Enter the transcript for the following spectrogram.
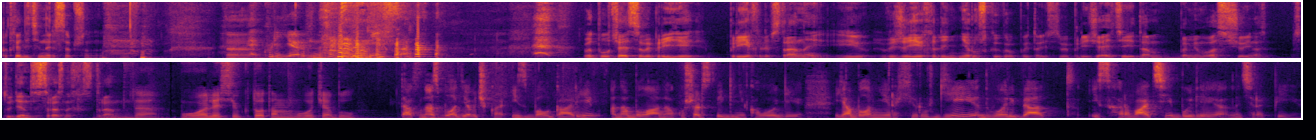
Подходите на ресепшн. А, Курьер. Вот получается, вы прие- приехали в страны, и вы же ехали не русской группой, то есть вы приезжаете, и там помимо вас еще и студенты с разных стран. Да. У Олеси кто там у тебя был? Так, у нас была девочка из Болгарии, она была на акушерстве и гинекологии. Я была в нейрохирургии, двое ребят из Хорватии были на терапии.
